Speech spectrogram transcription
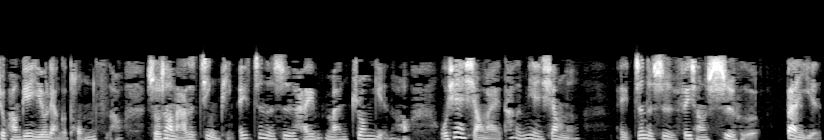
就旁边也有两个童子哈，手上拿着净瓶，哎，真的是还蛮庄严的哈。我现在想来，他的面相呢，哎，真的是非常适合扮演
